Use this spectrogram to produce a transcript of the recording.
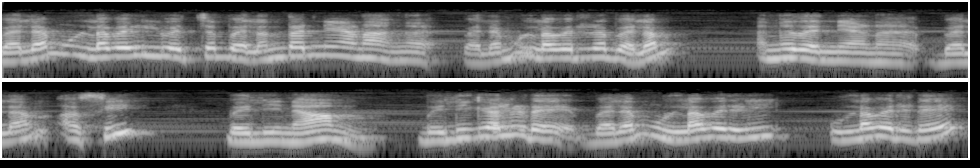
ബലമുള്ളവരിൽ വെച്ച് ബലം തന്നെയാണ് അങ്ങ്. ബലമുള്ളവരുടെ ബലം അങ്ങ് തന്നെയാണ്. ബലം അസി ബലിനാം. ബലികളുടെ ബലമുള്ളവരിൽ ഉള്ളവരുടെ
